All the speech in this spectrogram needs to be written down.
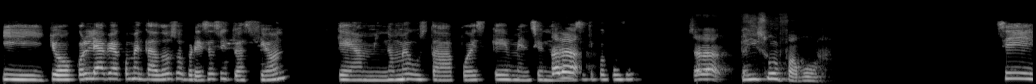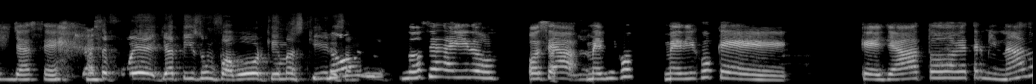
Y yo le había comentado sobre esa situación que a mí no me gustaba, pues, que mencionara ese tipo de cosas. Sara, te hizo un favor. Sí, ya sé. Ya se fue, ya te hizo un favor, ¿qué más quieres? No, no se ha ido. O sea, me dijo, me dijo que, que ya todo había terminado,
